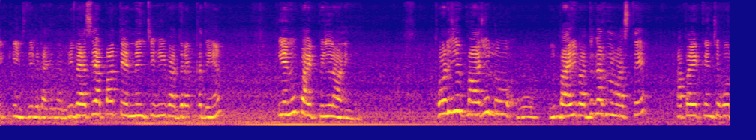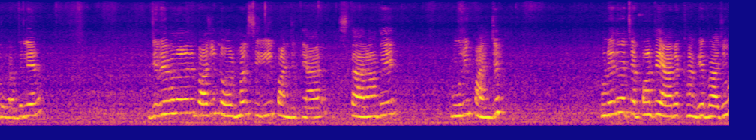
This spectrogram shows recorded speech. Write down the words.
1 ਇੰਚ ਦੀ ਕਟਾਈ ਜਾਂਦੀ ਵੈਸੇ ਆਪਾਂ 3 ਇੰਚ ਹੀ ਵੱਧ ਰੱਖਦੇ ਆ ਕਿ ਇਹਨੂੰ ਪਾਈਪਿੰਗ ਲਾਣੀ ਥੋੜੀ ਜਿਹੀ ਬਾਜੂ ਲੰਬਾਈ ਵੱਧ ਕਰਨ ਵਾਸਤੇ ਆਪਾਂ 1 ਇੰਚ ਹੋਰ ਵੱਧ ਲਿਆ। ਜਿਵੇਂ ਹੁਣ ਇਹਦੀ ਬਾਜੂ ਨਾਰਮਲ ਸੀਗੀ 5 ਤਿਆਰ 17 ਦੇ ਪੂਰੀ 5 ਹੁਣ ਇਹਦੇ ਵਿੱਚ ਆਪਾਂ ਤਿਆਰ ਰੱਖਾਂਗੇ ਬਾਜੂ।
